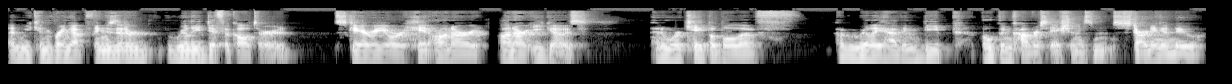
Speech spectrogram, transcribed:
And we can bring up things that are really difficult or scary or hit on our on our egos. And we're capable of of really having deep open conversations and starting anew.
